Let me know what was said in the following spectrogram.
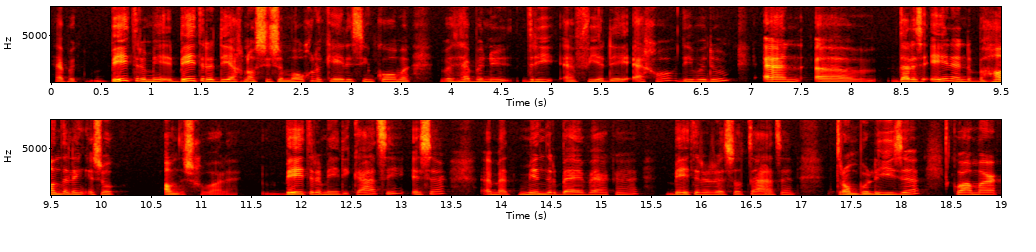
heb ik betere, betere diagnostische mogelijkheden zien komen. We hebben nu 3 en 4D echo die we doen. En uh, dat is één, en de behandeling is ook anders geworden. Betere medicatie is er, en met minder bijwerkingen, betere resultaten. Trombolyse kwam er,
